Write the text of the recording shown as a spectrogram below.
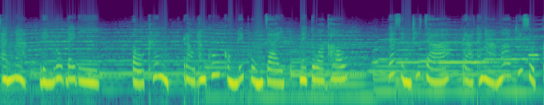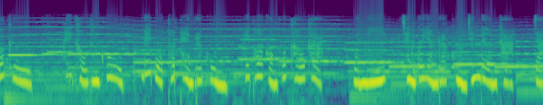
ฉันน่ะ เลี้ยงลูกได้ดี โตขึ้นเราทั้งคู่คงได้ภูมิใจในตัวเขา และสิ่งที่จ๋าปรารถนามากที่สุดก็คือ ให้เขาทั้งคู่ได้บวชทดแทนพระคุณ ให้พ่อของพวกเขาค่ะ วันนี้ฉันก็ยังรักคุณเช่นเดิมค่ะจ๋า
